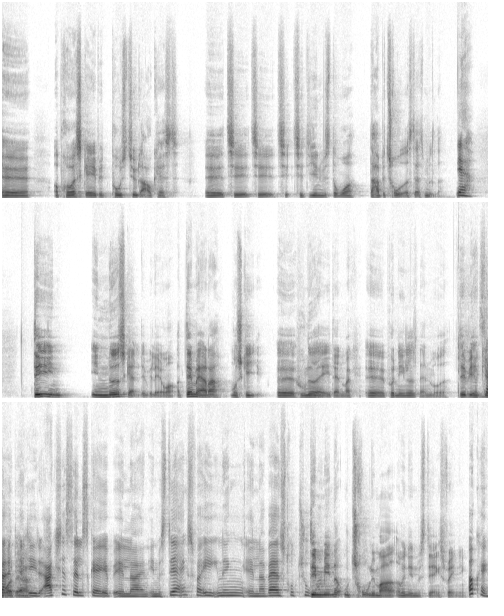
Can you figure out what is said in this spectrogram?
øh, og prøve at skabe et positivt afkast øh, til, til, til, til de investorer, der har betroet os deres midler. Ja. Det er en, en nødskal, det vi laver, og dem er der måske øh, 100 af i Danmark øh, på den ene eller den anden måde. Det vi har Så gjort er, er det et aktieselskab eller en investeringsforening, eller hvad er strukturen? Det minder utrolig meget om en investeringsforening. Okay.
